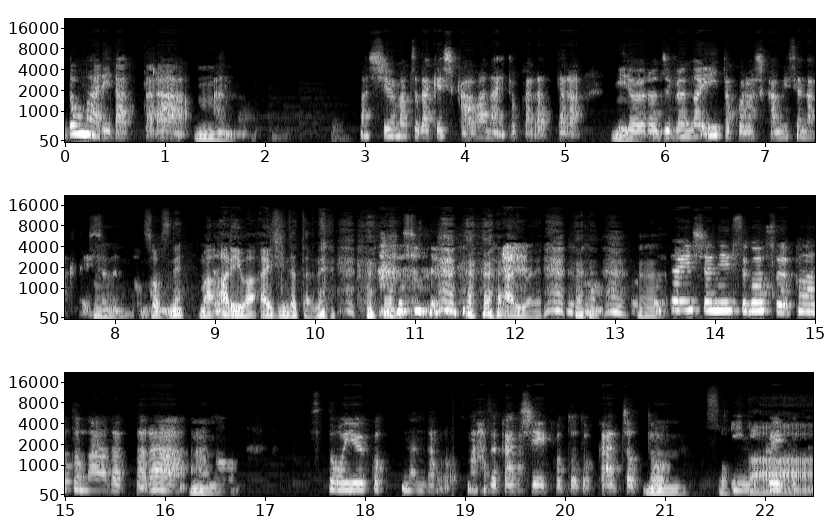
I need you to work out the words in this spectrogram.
止まりだったら、うん。あの、まあ、週末だけしか会わないとかだったら、うん。いろいろ自分のいいところしか見せなくて済むと思う。うん。そうですね。まあ、あるいは愛人だったらね。そうです。あるいはね。と一緒に過ごすパートナーだったら、うん。あの、そういうこと、なんだろう、まあ、恥ずかしいこととか、ちょっうと言いにかくいこと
